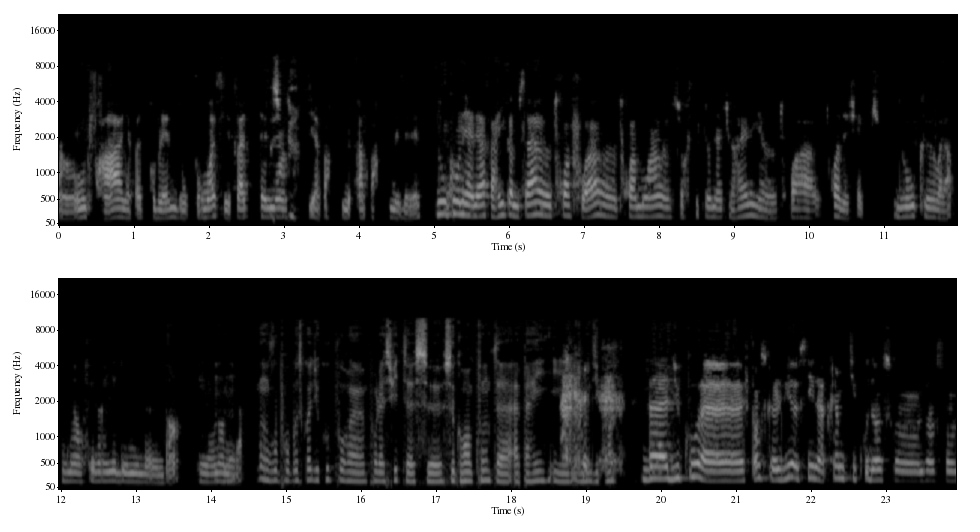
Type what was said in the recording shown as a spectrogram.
on le fera, il n'y a pas de problème. Donc pour moi, c'est pas tellement un souci à part, à part mes élèves. Donc on est allé à Paris comme ça euh, trois fois, euh, trois mois euh, sur cycle naturel et trois trois échecs. Donc voilà, on est en février 2020 et on en est là. On vous propose quoi du coup pour pour la suite ce, ce grand compte à Paris Il, on dit quoi bah du coup, euh, je pense que lui aussi, il a pris un petit coup dans son dans son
